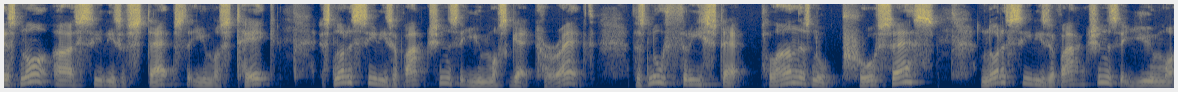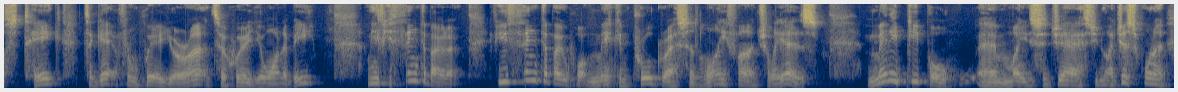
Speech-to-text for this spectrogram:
It's not a series of steps that you must take. It's not a series of actions that you must get correct. There's no three-step plan. There's no process. Not a series of actions that you must take to get from where you're at to where you want to be. I mean, if you think about it, if you think about what making progress in life actually is, many people um, might suggest, you know, I just want to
